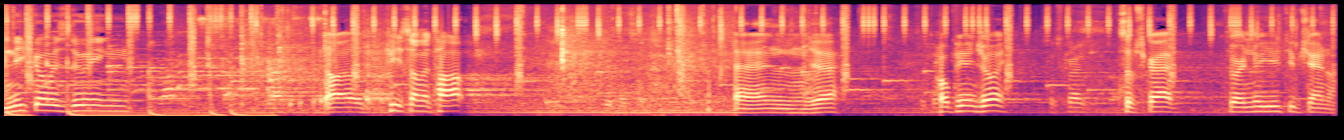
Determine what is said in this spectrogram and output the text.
Nico is doing a piece on the top. And yeah, hope you enjoy. Subscribe. Subscribe to our new YouTube channel.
